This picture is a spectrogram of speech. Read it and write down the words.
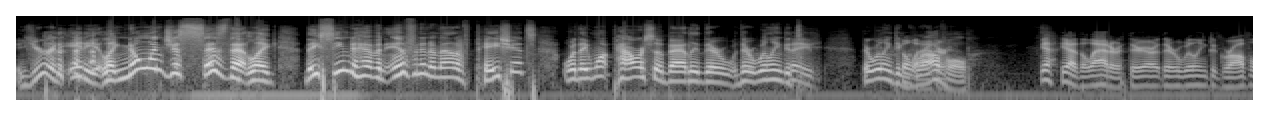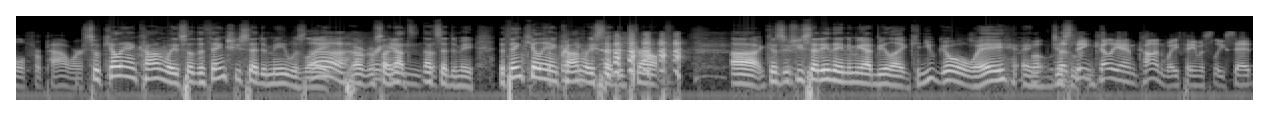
You're an idiot. Like no one just says that. Like they seem to have an infinite amount of patience, or they want power so badly they're they're willing to They- t- they're willing to the grovel. Yeah, yeah, the latter. They're they're willing to grovel for power. So Kellyanne Conway. So the thing she said to me was like, uh, I'm sorry, not not said to me. The thing Kellyanne Conway said to Trump, because if she said anything to me, I'd be like, "Can you go away?" And Well, just the thing Kellyanne Conway famously said,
